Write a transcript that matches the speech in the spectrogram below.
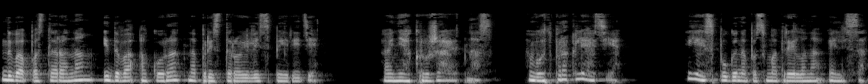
два по сторонам и два аккуратно пристроились спереди. Они окружают нас. Вот проклятие. Я испуганно посмотрела на Эльса,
